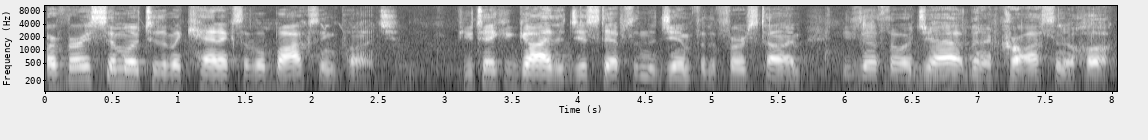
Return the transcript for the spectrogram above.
are very similar to the mechanics of a boxing punch. If you take a guy that just steps in the gym for the first time, he's going to throw a jab and a cross and a hook.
